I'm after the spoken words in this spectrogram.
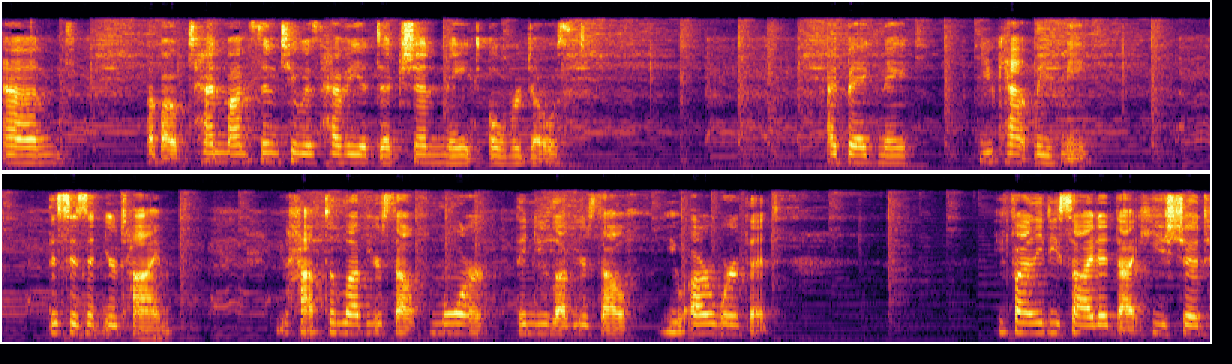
And about 10 months into his heavy addiction, Nate overdosed. I beg Nate, you can't leave me. This isn't your time. You have to love yourself more than you love yourself. You are worth it. He finally decided that he should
